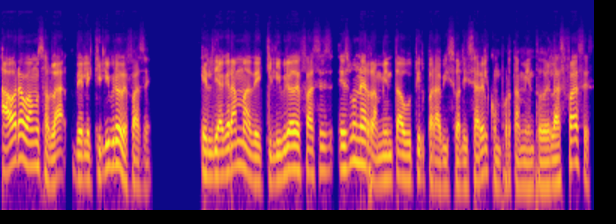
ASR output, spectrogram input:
Ahora vamos a hablar del equilibrio de fase, el diagrama de equilibrio de fases es una herramienta útil para visualizar el comportamiento de las fases.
